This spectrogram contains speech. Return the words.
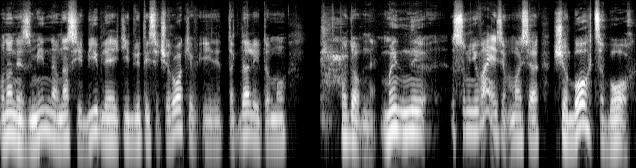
воно незмінне, в нас є Біблія, якій 2000 років, і так далі, і тому подобне. Ми не сумніваємося, що Бог це Бог.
